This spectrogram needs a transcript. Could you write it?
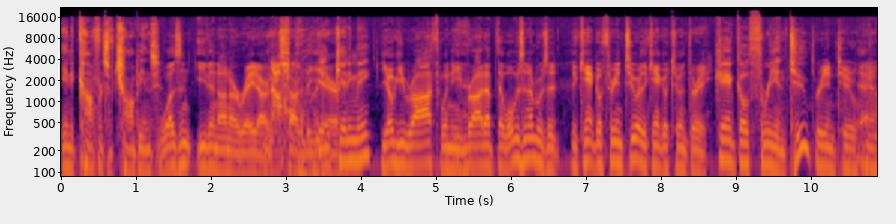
into the Conference of Champions. Wasn't even on our radar no, at the start of the are year. Are you kidding me? Yogi Roth, when he yeah. brought up that, what was the number? Was it they can't go three and two or they can't go two and three? Can't go three and two. Three and two, yeah. yeah.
